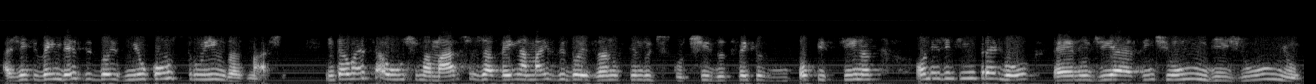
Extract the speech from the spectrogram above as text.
A gente vem desde 2000 construindo as marchas. Então essa última marcha já vem há mais de dois anos sendo discutida, feitas oficinas, onde a gente entregou é, no dia 21 de junho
